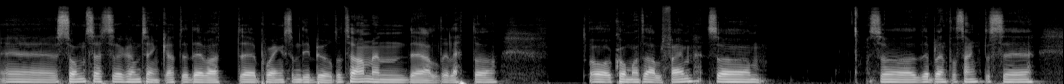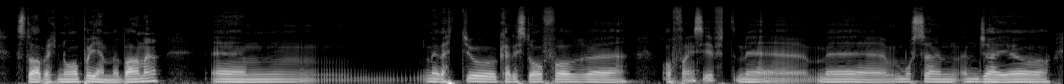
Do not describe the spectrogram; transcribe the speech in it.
eh, Sånn sett så kan du tenke at det var et eh, poeng som de burde ta, men det er aldri lett å, å komme til Alfheim. Så, så det blir interessant å se Stabæk nå på hjemmebane. Ehm, vi vet jo hva de står for uh, offensivt, med, med Moussa Njaye og,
